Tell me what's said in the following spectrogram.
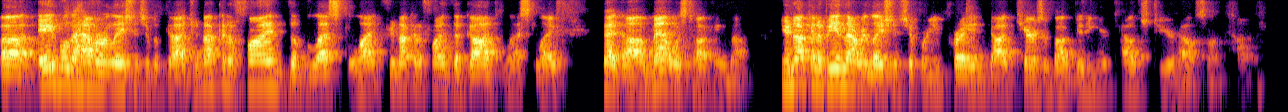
uh, able to have a relationship with God. You're not going to find the blessed life. You're not going to find the God blessed life that uh, Matt was talking about. You're not going to be in that relationship where you pray and God cares about getting your couch to your house on time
